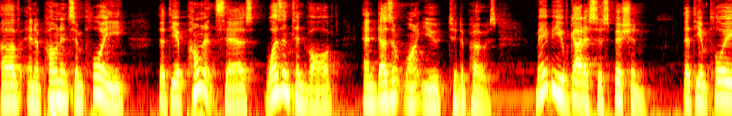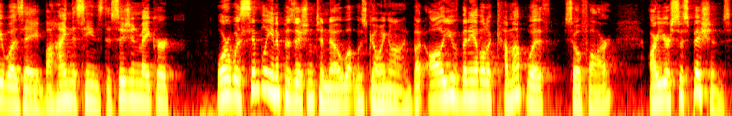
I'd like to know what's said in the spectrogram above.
of an opponent's employee that the opponent says wasn't involved and doesn't want you to depose. Maybe you've got a suspicion that the employee was a behind the scenes decision maker or was simply in a position to know what was going on. But all you've been able to come up with so far are your suspicions,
